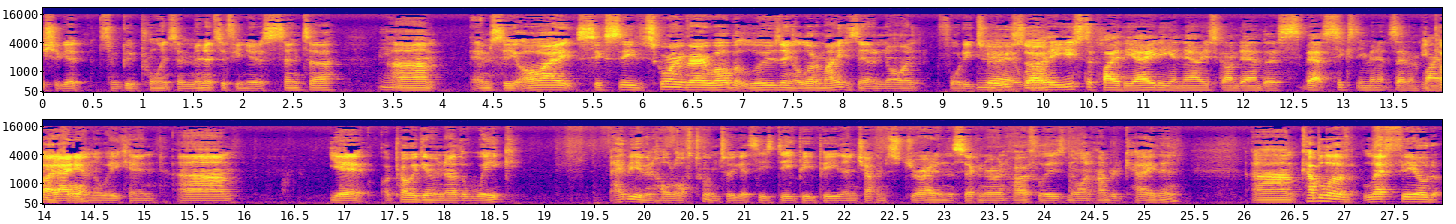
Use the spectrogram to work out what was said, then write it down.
should get some good points and minutes if you need a centre. Yeah. Um, MCI 60, scoring very well but losing a lot of money. He's down to 942. Yeah, so well, he used to play the 80 and now he's gone down to about 60 minutes. They've been He played him 80 on the weekend. Um, yeah, I'd probably give him another week. Maybe even hold off to him till he gets his DPP, then chuck him straight in the second row and hopefully his 900k then. Um, couple of left field, oh,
